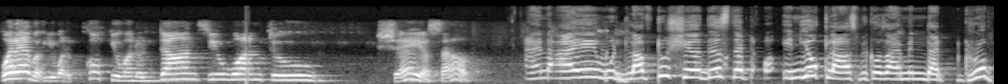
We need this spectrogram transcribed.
whatever. You want to cook, you want to dance, you want to share yourself. And I would love to share this that in your class, because I'm in that group,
